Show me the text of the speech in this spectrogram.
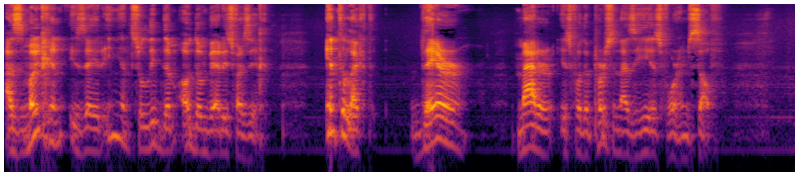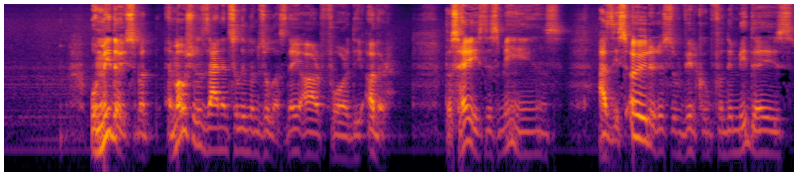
As moichin is a inyan zu lieb dem odom veris farzich. Intellect, their matter is for the person as he is for himself. Umidos, but emotions lieb dem zulas. They are for the other. Das heißt, this means as this Eures und Wirkung von den Mides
